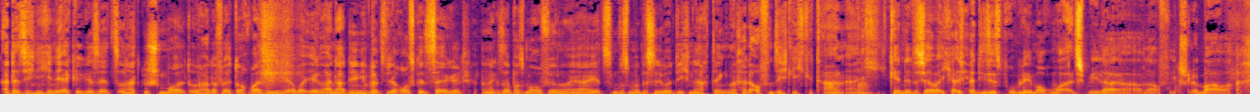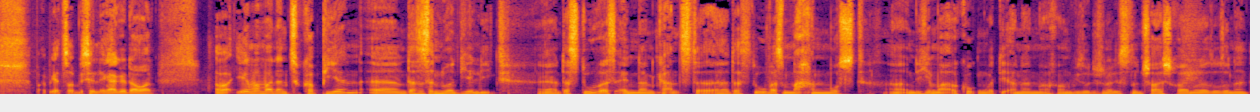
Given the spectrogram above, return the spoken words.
hat er sich nicht in die Ecke gesetzt und hat geschmollt, oder hat er vielleicht doch, weiß ich nicht, aber irgendeiner hat ihn jeweils wieder rausgezergelt und hat gesagt, pass mal auf, Junge, ja, jetzt muss man ein bisschen über dich nachdenken. Das hat er offensichtlich getan. Ja. Ich kenne das ja, aber ich hatte ja dieses Problem auch mal als Spieler, ja, war viel schlimmer, aber bei mir jetzt noch ein bisschen länger gedauert. Aber irgendwann mal dann zu kapieren, äh, dass es dann nur an dir liegt. Ja, dass du was ändern kannst, äh, dass du was machen musst. Ja, und nicht immer gucken, was die anderen machen und wieso die Journalisten einen Scheiß schreiben oder so, sondern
